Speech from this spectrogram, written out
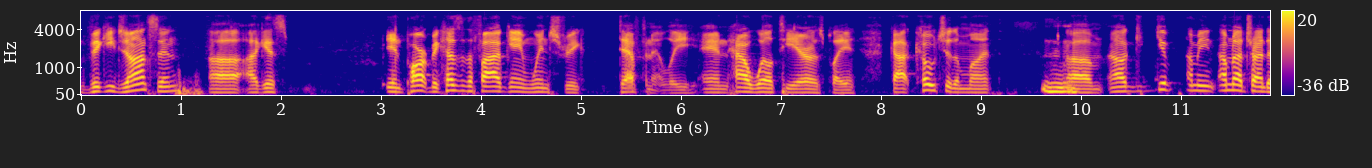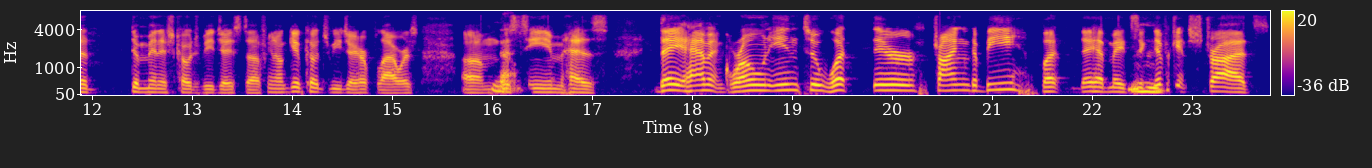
Vickie Johnson, uh, I guess, in part because of the five game win streak, definitely, and how well Teaira's playing, got Coach of the Month. Mhm. Um, I'll give. I mean, I'm not trying to diminish Coach VJ stuff. You know, give Coach VJ her flowers. Um, No. This team has, they haven't grown into what they're trying to be, but they have made Mhm. significant strides,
